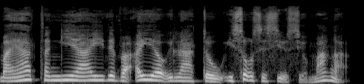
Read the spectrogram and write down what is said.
mai ai le wa aia o i lātou i so se sio sio manga.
